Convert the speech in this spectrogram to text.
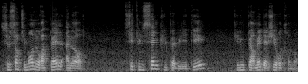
ce sentiment nous rappelle à l'ordre. C'est une saine culpabilité qui nous permet d'agir autrement.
